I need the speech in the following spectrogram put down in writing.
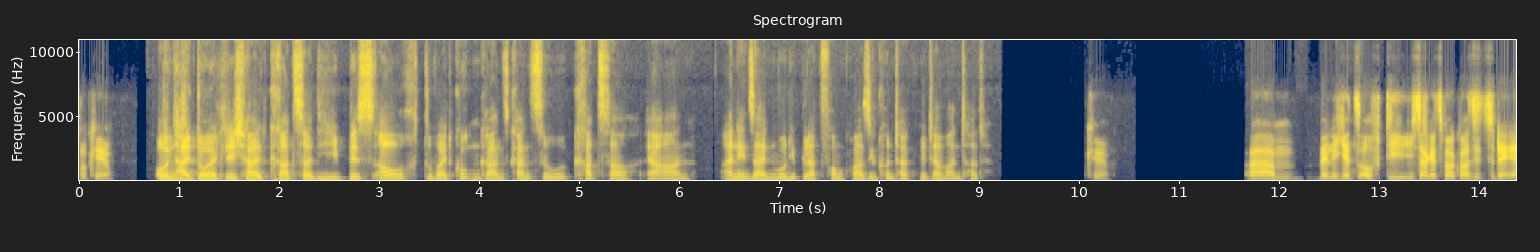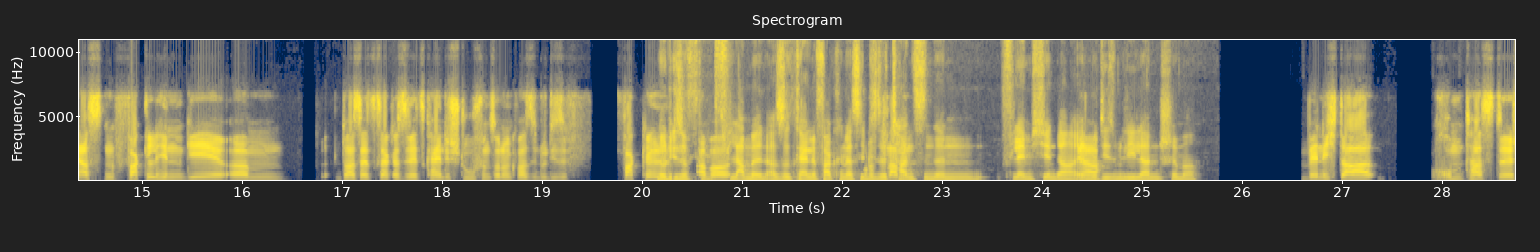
Okay. Und halt deutlich halt Kratzer, die bis auch du weit gucken kannst, kannst du Kratzer erahnen. An den Seiten, wo die Plattform quasi Kontakt mit der Wand hat. Ähm, wenn ich jetzt auf die, ich sage jetzt mal quasi zu der ersten Fackel hingehe, ähm, du hast jetzt gesagt, das sind jetzt keine Stufen, sondern quasi nur diese Fackeln. Nur diese aber Flammen, also kleine Fackeln, das sind diese Flammen. tanzenden Flämmchen da Ja. mit diesem lilanen Schimmer. wenn ich da rumtaste,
